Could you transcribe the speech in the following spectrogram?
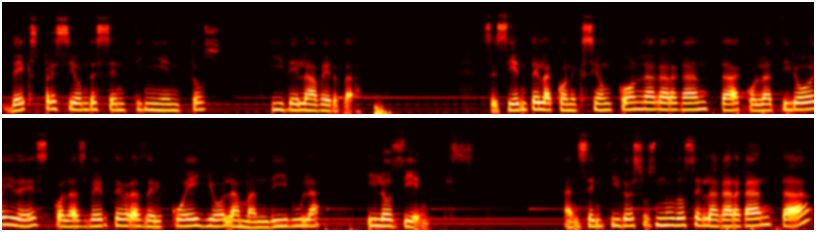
de expresión de sentimientos y de la verdad. Se siente la conexión con la garganta, con la tiroides, con las vértebras del cuello, la mandíbula y los dientes. ¿Han sentido esos nudos en la garganta?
